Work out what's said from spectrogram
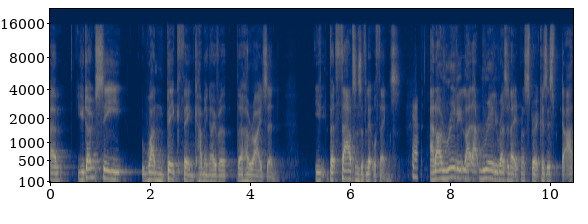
um, you don't see one big thing coming over the horizon, you, but thousands of little things. Yeah. And I really like that. Really resonated with my spirit because it's, uh,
